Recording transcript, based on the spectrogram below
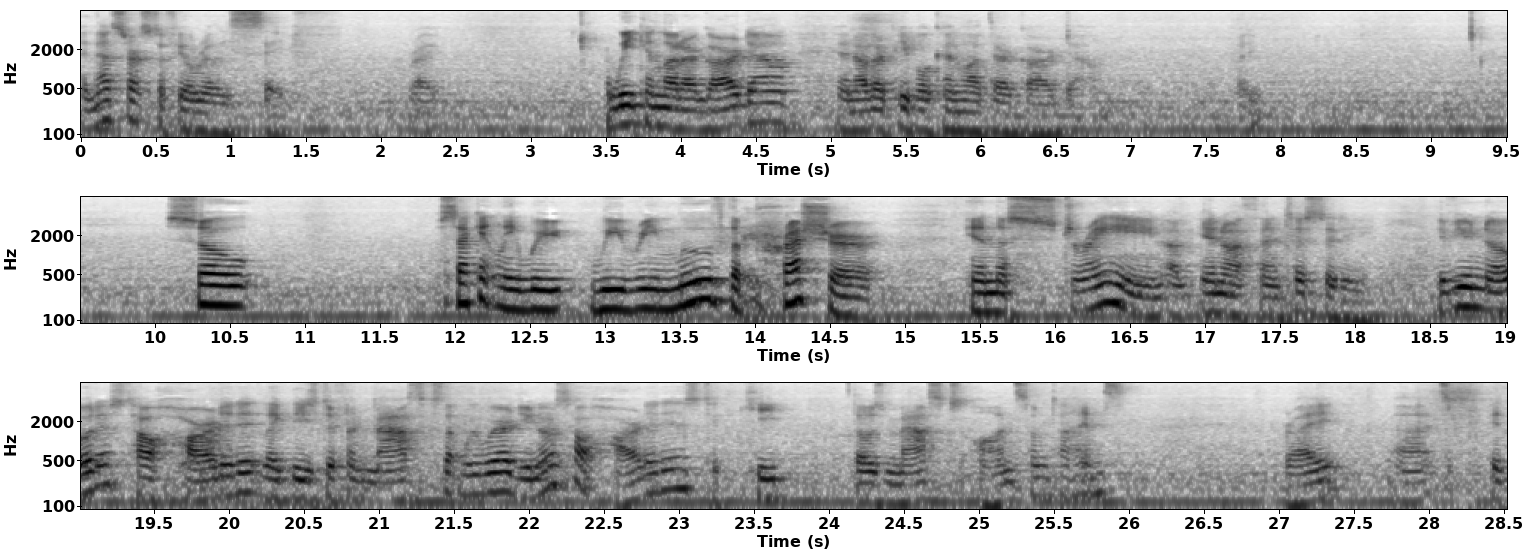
and that starts to feel really safe, right? We can let our guard down, and other people can let their guard down, right? So Secondly, we, we remove the pressure and the strain of inauthenticity. Have you noticed how hard it is, like these different masks that we wear? Do you notice how hard it is to keep those masks on sometimes? Right? Uh, it,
